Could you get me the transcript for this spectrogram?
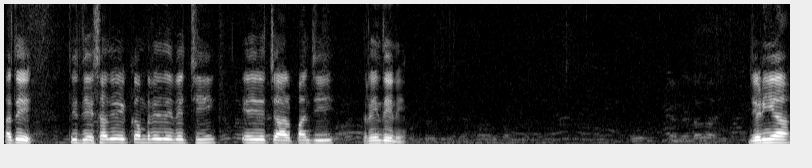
ਅਤੇ ਤੁਸੀਂ ਦੇਖ ਸਕਦੇ ਹੋ, ਇੱਕ ਕਮਰੇ ਦੇ ਵਿੱਚ ਹੀ ਇਹ ਚਾਰ ਪੰਜ ਹੀ ਰਹਿੰਦੇ ਨੇ। ਜਿਹੜੀਆਂ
